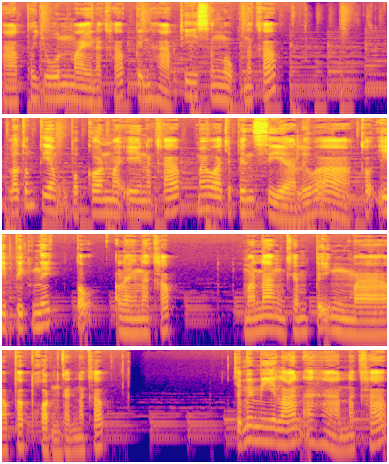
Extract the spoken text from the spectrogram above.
หาดพยูนใหม่นะครับ เป็นหาดที่สงบนะครับเราต้องเตรียมอุปกรณ์มาเองนะครับ ไม่ว่าจะเป็นเสื่อหรือว่าเก้าอี้ปิกนิกโต๊ะอะไรนะครับ มานั่งแคมปิ้งมาพักผ่อนกันนะครับ จะไม่มีร้านอาหารนะครับ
